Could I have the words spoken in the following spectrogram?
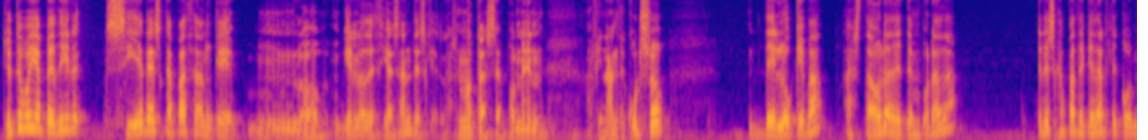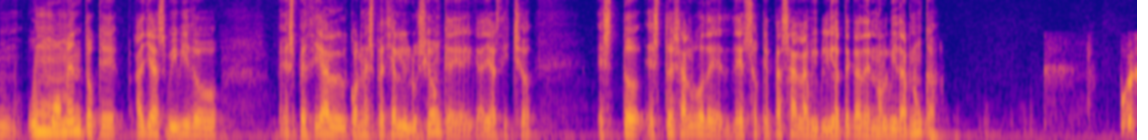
Yo te voy a pedir si eres capaz, aunque mm, lo, bien lo decías antes, que las notas se ponen a final de curso, de lo que va hasta ahora de temporada, ¿eres capaz de quedarte con un momento que hayas vivido especial, con especial ilusión, que, hayas dicho, esto, esto es algo de, de eso que pasa en la biblioteca de no olvidar nunca? Pues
